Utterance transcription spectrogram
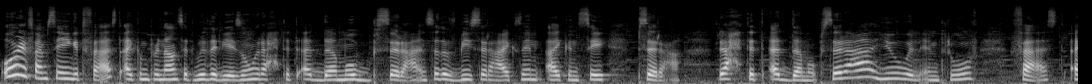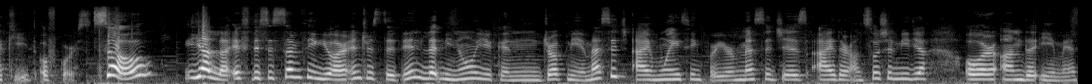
or if I'm saying it fast I can pronounce it with a liaison رح تتقدموا بسرعة instead of بسرعة I can, I can say بسرعة رح تتقدموا بسرعة you will improve fast أكيد of course so Yalla, if this is something you are interested in, let me know. You can drop me a message. I'm waiting for your messages either on social media or on the email.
